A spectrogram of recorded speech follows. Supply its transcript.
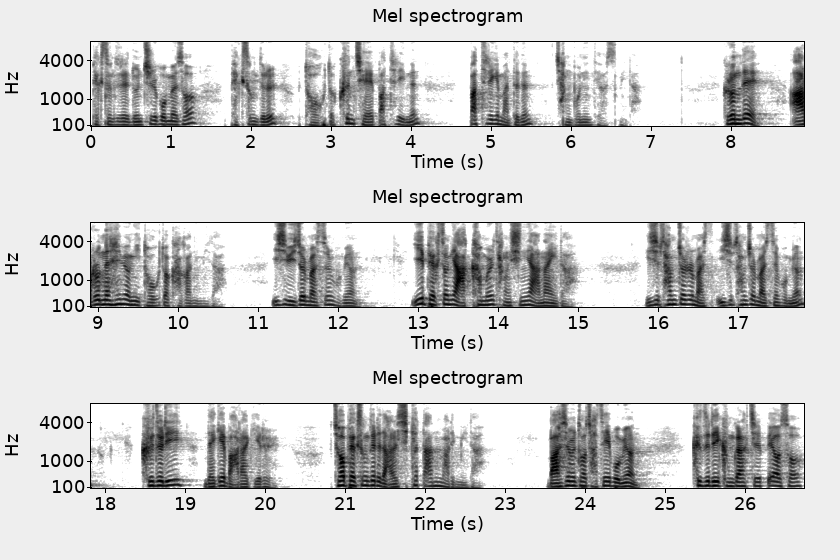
백성들의 눈치를 보면서 백성들을 더욱더 큰 죄에 빠뜨리는 빠뜨리게 만드는 장본인 되었습니다. 그런데 아론의 해명이 더욱더 가관입니다. 22절 말씀을 보면 이 백성의 악함을 당신이 아나이다. 23절을 말 23절 말씀을 보면 그들이 내게 말하기를 저 백성들이 나를 시켰다는 말입니다. 말씀을 더 자세히 보면 그들이 금가락지를 빼어서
